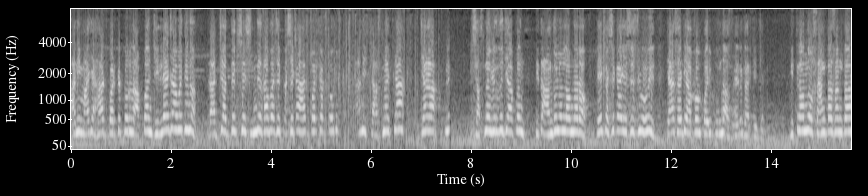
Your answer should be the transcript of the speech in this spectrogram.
आणि माझे हात बळकट करून आपण जिल्ह्याच्या वतीनं राज्य अध्यक्ष शिंदे साहेबांचे कसे काय हात बळकट करू आणि शासनाच्या ज्या शासनाविरुद्ध जे आपण तिथं आंदोलन लावणार आहोत ते कसे काय यशस्वी होईल त्यासाठी आपण परिपूर्ण असलेलं गरजेचे मित्रांनो सांगता सांगता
